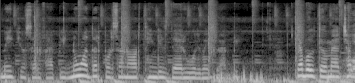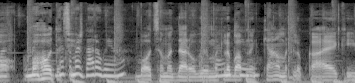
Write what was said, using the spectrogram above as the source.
make yourself happy no other person और thing is there who will make you happy क्या बोलते हो? मैं अच्छा बात बहुत- मैं- मैं समझदार हो गई हूँ बहुत समझदार हो गए मतलब आपने क्या मतलब कहा है कि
